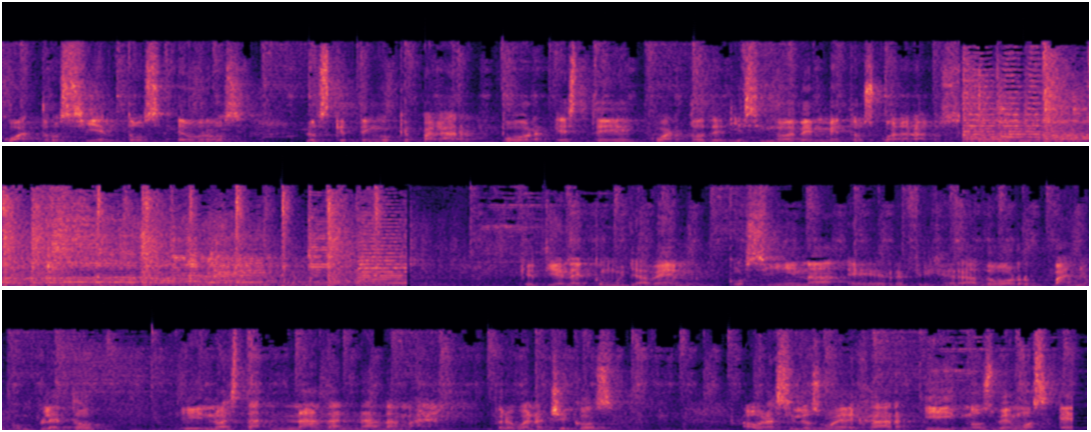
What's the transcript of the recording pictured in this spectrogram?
400 euros los que tengo que pagar por este cuarto de 19 metros cuadrados. Que tiene, como ya ven, cocina, eh, refrigerador, baño completo y no está nada, nada mal. Pero bueno chicos, ahora sí los voy a dejar y nos vemos en...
